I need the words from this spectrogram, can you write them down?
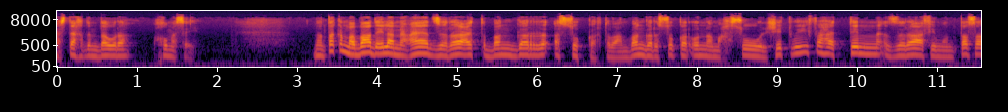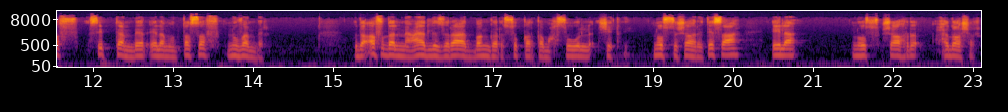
أستخدم دورة خماسية. ننتقل مع بعض إلى ميعاد زراعة بنجر السكر. طبعا بنجر السكر قلنا محصول شتوي فهتتم الزراعة في منتصف سبتمبر إلى منتصف نوفمبر. وده أفضل ميعاد لزراعة بنجر السكر كمحصول شتوي. نص شهر تسعة إلى نص شهر 11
